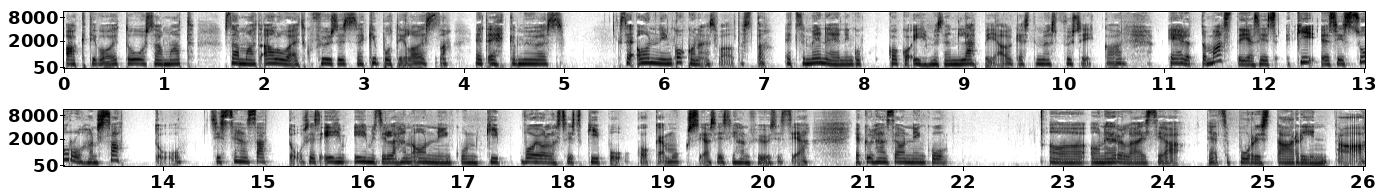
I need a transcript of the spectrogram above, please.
aktivoituu samat, samat alueet kuin fyysisissä kiputiloissa. Että ehkä myös – se on niin kokonaisvaltaista, että se menee niin kuin koko ihmisen läpi ja oikeasti myös fysiikkaan. Ehdottomasti ja siis, ki, siis suruhan sattuu. Siis sehän sattuu. Siis ih- ihmisillähän on niin kuin, voi olla siis kipukokemuksia, siis ihan fyysisiä. Ja kyllähän se on niin kuin, on erilaisia, tiedätkö, puristaa rintaa.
